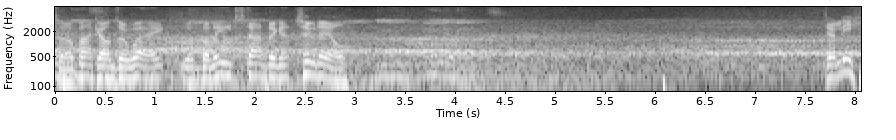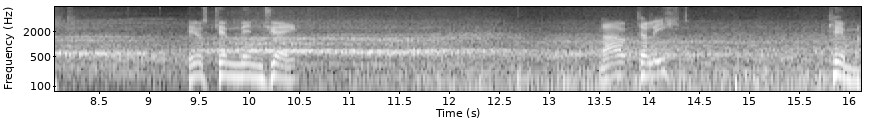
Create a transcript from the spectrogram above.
So back underway with the lead standing at 2-0. De Ligt. Here's Kim Min Jae. Now De Ligt. Kim.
